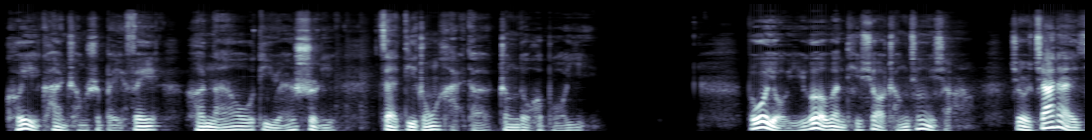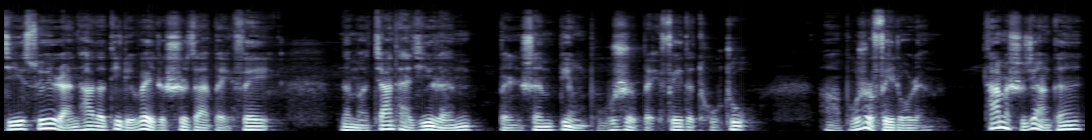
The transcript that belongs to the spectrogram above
可以看成是北非和南欧地缘势力在地中海的争斗和博弈。不过有一个问题需要澄清一下，就是迦太基虽然它的地理位置是在北非，那么迦太基人本身并不是北非的土著，啊，不是非洲人，他们实际上跟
